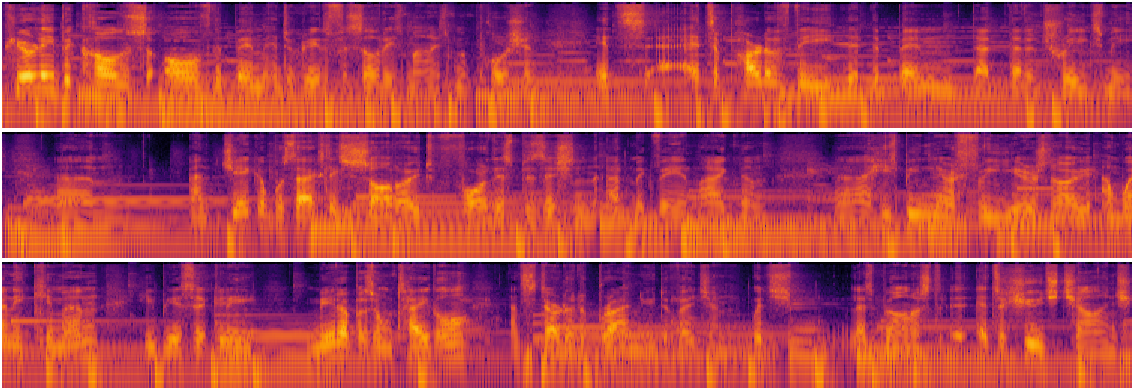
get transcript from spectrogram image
purely because of the BIM integrated facilities management portion. It's it's a part of the, the, the BIM that, that intrigues me. Um, and Jacob was actually sought out for this position at McVeigh and Mangum. Uh, he's been there three years now, and when he came in, he basically made up his own title and started a brand new division. Which, let's be honest, it's a huge challenge,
